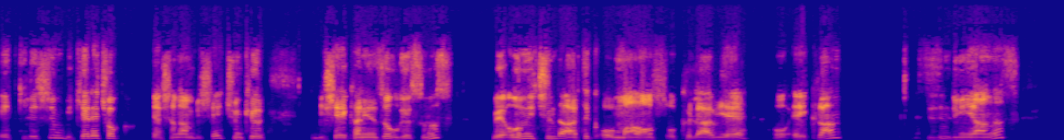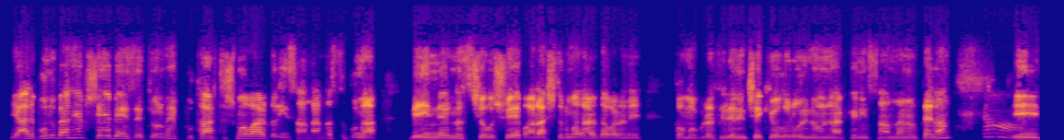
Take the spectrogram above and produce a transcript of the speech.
etkileşim bir kere çok yaşanan bir şey. Çünkü bir şey kanalize oluyorsunuz ve onun içinde artık o mouse, o klavye, o ekran sizin dünyanız. Yani bunu ben hep şeye benzetiyorum. Hep bu tartışma vardır. İnsanlar nasıl buna, beyinleri nasıl çalışıyor? Hep araştırmalar da var hani tomografilerini çekiyorlar oyun oynarken insanların falan. E,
